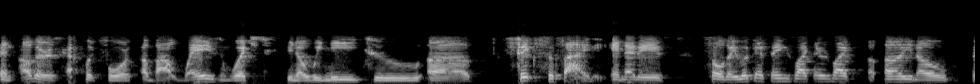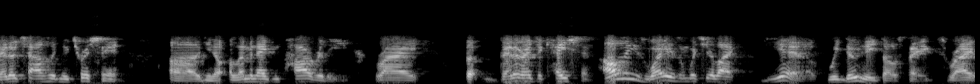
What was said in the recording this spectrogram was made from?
and others have put forth about ways in which you know we need to uh, fix society, and that is so they look at things like there's like uh, uh, you know better childhood nutrition, uh, you know eliminating poverty, right, but better education, all these ways in which you're like, yeah, we do need those things, right,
